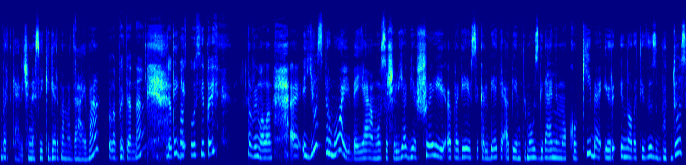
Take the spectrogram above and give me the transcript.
Bartkevičia. Sveiki gerbiama Daiva. Labadiena, Lietuvos Taigi, klausytojai labai malonu. Jūs pirmoji beje mūsų šalyje viešai pradėjusi kalbėti apie intymaus gyvenimo kokybę ir inovatyvius būdus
